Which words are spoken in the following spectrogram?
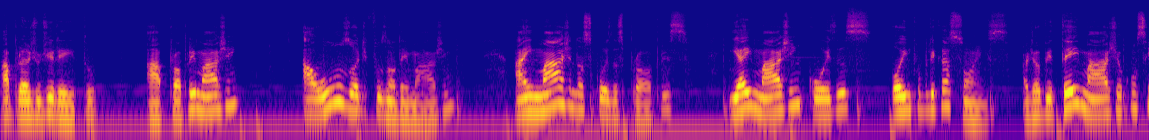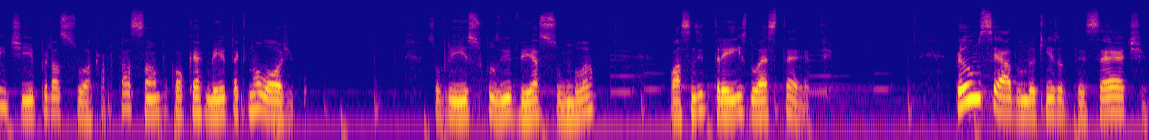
Abrange o direito à própria imagem, ao uso ou difusão da imagem, à imagem das coisas próprias e à imagem em coisas ou em publicações, a de obter imagem ou consentir pela sua captação por qualquer meio tecnológico. Sobre isso, inclusive, vê a súmula 403 do STF. Pelo anunciado número 587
